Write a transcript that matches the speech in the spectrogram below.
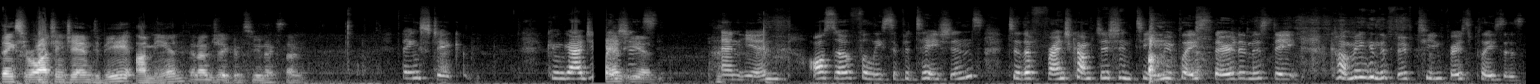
Thanks for watching JMDB. I'm Ian. and I'm Jacob. See you next time. Thanks, Jacob. Congratulations. And Ian. Also, felicitations to the French competition team who placed third in the state, coming in the 15 first places.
